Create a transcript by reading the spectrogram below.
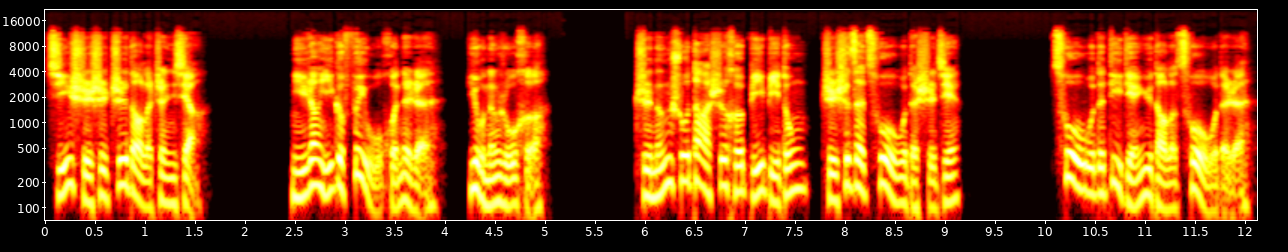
即使是知道了真相，你让一个废武魂的人又能如何？只能说大师和比比东只是在错误的时间、错误的地点遇到了错误的人，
